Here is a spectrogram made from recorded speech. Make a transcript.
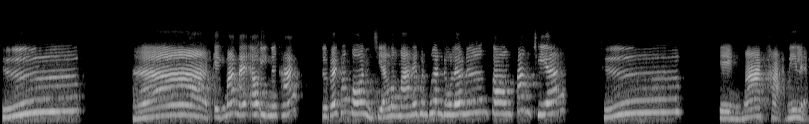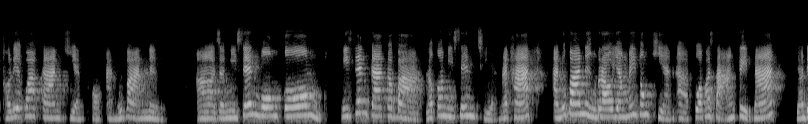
ชืบอ่าเก่งมากไหนเอาอีกหนึ่งครั้งจุดไว้ข้างบนเฉียงลงมาให้เพื่อนๆดูแล้วหนึ่งสองสามเฉียง ชืบเก่งมากค่ะ นี่แหละเขาเรียกว่าการเขียนของอนุบาลหนึ่งจะมีเส้นวงกลม มีเส้นกากบาท แล้วก็มีเส้นเฉียงนะคะ อนุบาลหนึ่งเรายังไม่ต้องเขียนตัวภาษาอังกฤษนะเดี๋ยวเ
